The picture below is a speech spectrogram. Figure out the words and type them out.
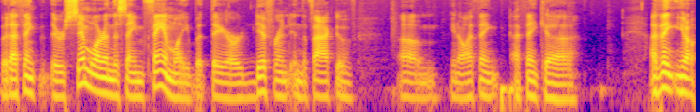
But I think they're similar in the same family, but they are different in the fact of, um, you know, I think I think uh, I think you know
